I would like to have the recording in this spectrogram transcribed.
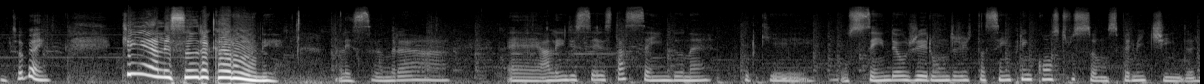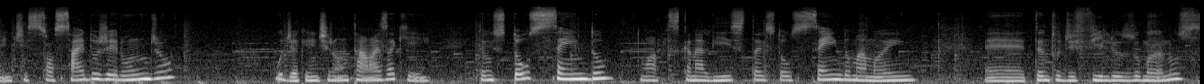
Muito bem. Quem é a Alessandra Caruni? Alessandra, é, além de ser, está sendo, né? porque o sendo é o gerúndio, a gente está sempre em construção, se permitindo. A gente só sai do gerúndio o dia que a gente não está mais aqui. Então, estou sendo uma psicanalista, estou sendo uma mãe, é, tanto de filhos humanos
